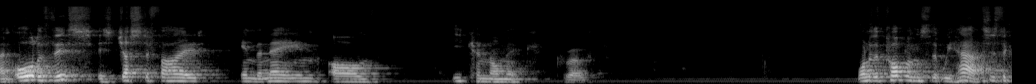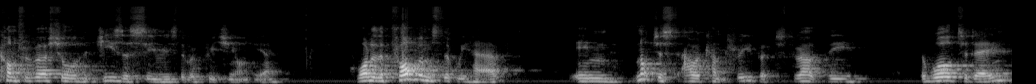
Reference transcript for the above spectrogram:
and all of this is justified in the name of economic growth. One of the problems that we have, this is the controversial Jesus series that we're preaching on here. One of the problems that we have in not just our country, but throughout the, the world today,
